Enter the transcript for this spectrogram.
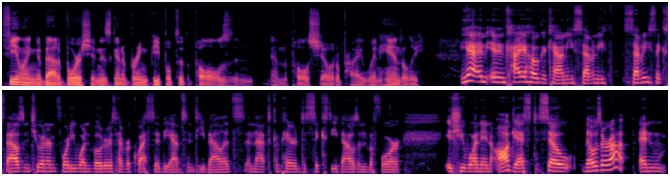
feeling about abortion is going to bring people to the polls, and and the polls show it'll probably win handily. Yeah, and, and in Cuyahoga County, 70 76,241 voters have requested the absentee ballots, and that's compared to 60,000 before issue one in August. So those are up, and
